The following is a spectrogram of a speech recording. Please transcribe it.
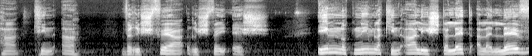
הקנאה. ורשפיה רשפי אש. אם נותנים לקנאה להשתלט על הלב,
